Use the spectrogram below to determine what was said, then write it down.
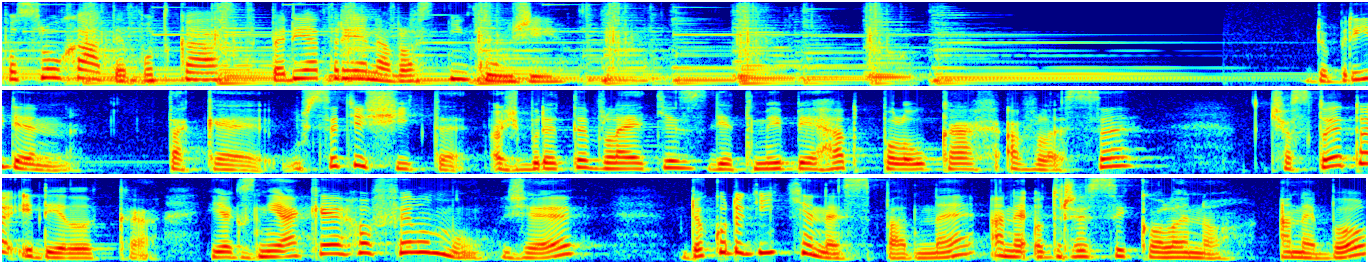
Posloucháte podcast Pediatrie na vlastní kůži. Dobrý den. Také už se těšíte, až budete v létě s dětmi běhat po loukách a v lese? Často je to idylka, jak z nějakého filmu, že? Dokud dítě nespadne a neodře si koleno, anebo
